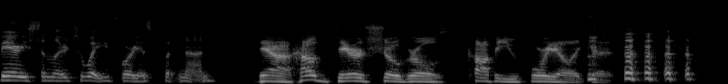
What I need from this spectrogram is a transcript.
very similar to what Euphoria is putting on. yeah. How dare showgirls copy Euphoria like that?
